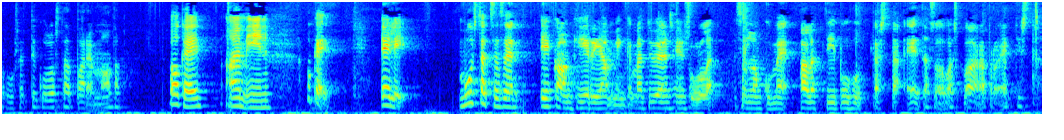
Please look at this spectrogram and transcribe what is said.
rusetti kuulostaa paremmalta. Okei, okay, I'm in. Okei, okay. eli muistatko sen ekan kirjan, minkä mä työnsin sulle silloin, kun me alettiin puhua tästä Etasovas projektista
